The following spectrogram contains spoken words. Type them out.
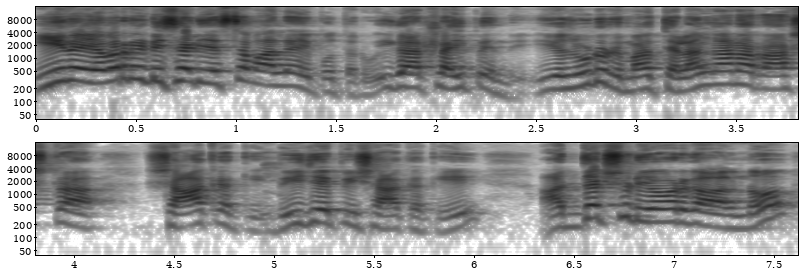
ఈయన ఎవరిని డిసైడ్ చేస్తే వాళ్ళే అయిపోతారు. ఇక అట్లా అయిపోయింది. ఇక చూడు మన తెలంగాణ రాష్ట్ర శాఖకి బీజేపీ శాఖకి అధ్యక్షుడు ఎవరు కావాలనో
